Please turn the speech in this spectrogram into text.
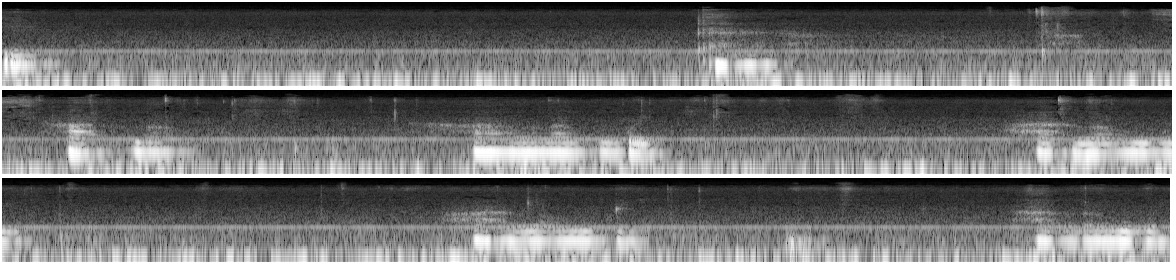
E N Halloween Halloween Halloween Halloween Halloween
